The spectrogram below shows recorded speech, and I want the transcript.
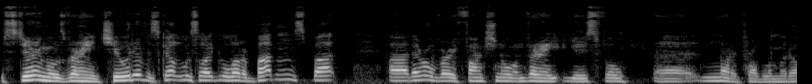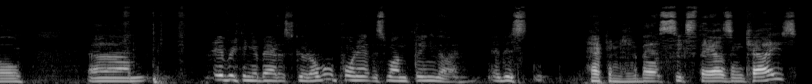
The steering wheel is very intuitive. It's got, looks like a lot of buttons, but uh, they're all very functional and very useful. Uh, not a problem at all. Um, everything about it's good. I will point out this one thing though. This happened at about 6,000 Ks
